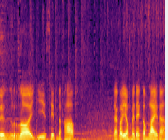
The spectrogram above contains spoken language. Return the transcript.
120 นะครับ แต่ก็ยังไม่ได้กำไรนะ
